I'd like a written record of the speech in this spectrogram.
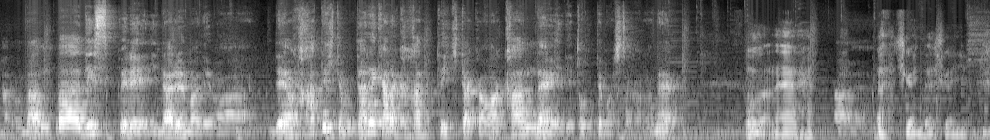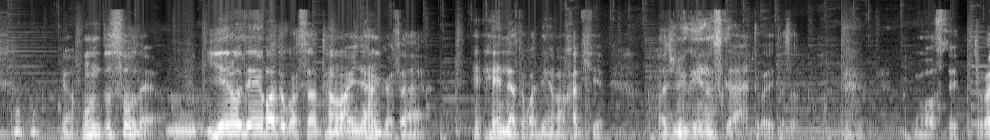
あのナンバーディスプレイになるまでは電話かかってきても誰からかかってきたかわかんないで撮ってましたからね、そうだね。は確かに確かに。いやほんとそうだよ。いうん、家の電話とかさたまになんかさへ変なとこ電話かかってきて「初めくれますか?」とか言うとさ忘れとか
